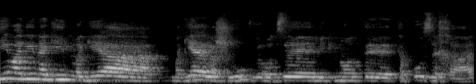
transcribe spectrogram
אם אני נגיד מגיע, מגיע אל השוק ורוצה לקנות תפוז אחד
